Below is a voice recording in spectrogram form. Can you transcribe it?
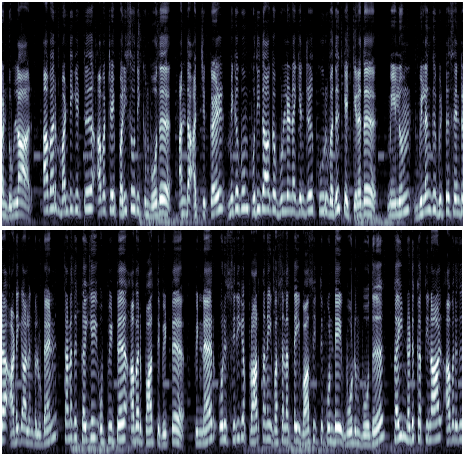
கண்டுள்ளார். அவர் மண்டியிட்டு அவற்றை பரிசோதிக்கும் போது அந்த அச்சுக்கள் மிகவும் புதிதாக உள்ளன என்று கூறுவது கேட்கிறது. மேலும் விலங்கு விட்டு சென்ற அடையாளங்களுடன் தனது கையை ஒப்பிட்டு அவர் பார்த்துவிட்டு பின்னர் ஒரு சிறிய பிரார்த்தனை வசனத்தை வாசித்துக் கொண்டே ஓடும்போது கை நடுக்கத்தினால் அவரது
